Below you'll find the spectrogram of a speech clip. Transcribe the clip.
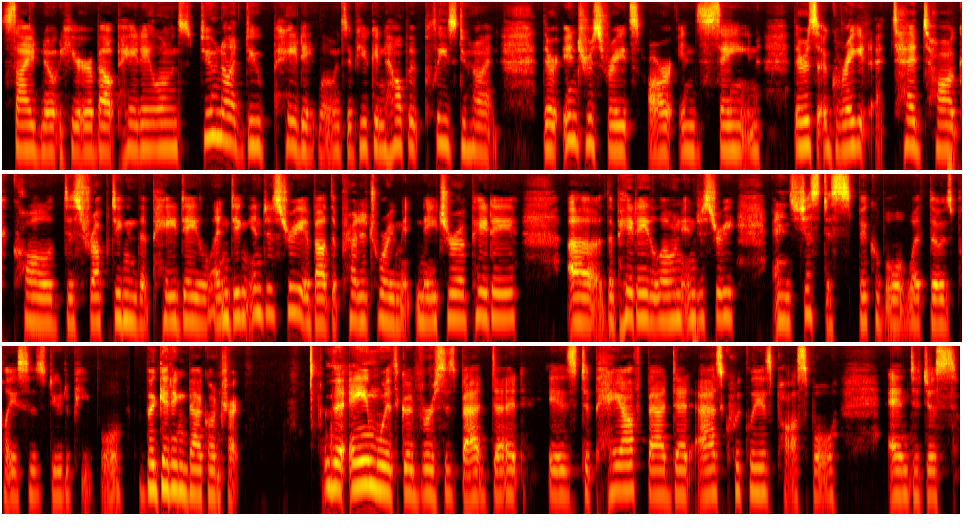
side note here about payday loans do not do payday loans. If you can help it please do not. Their interest rates are insane. There's a great ted talk called disrupting the payday lending industry about the predatory nature of payday uh, the payday loan industry and it's just despicable what those places do to people. But getting back on track the aim with good versus bad debt is to pay off bad debt as quickly as possible and to just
